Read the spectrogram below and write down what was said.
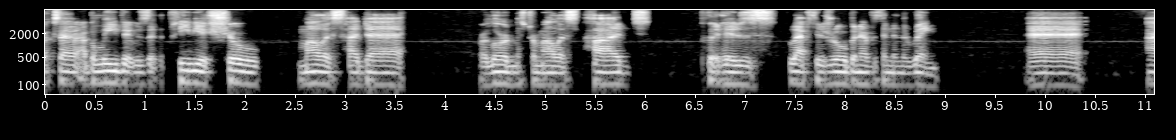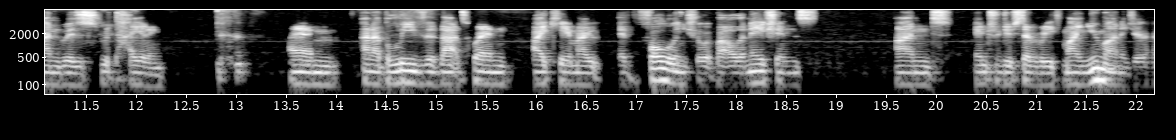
because I, I believe it was at the previous show Malice had, uh, or Lord Mr. Malice had put his left his robe and everything in the ring, uh, and was retiring. um, and I believe that that's when I came out at the following show at Battle of the Nations, and introduced everybody to my new manager,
